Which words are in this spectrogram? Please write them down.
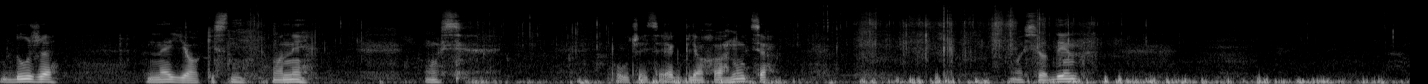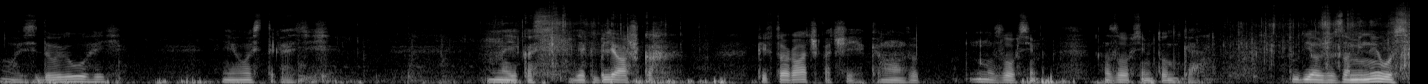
дуже неякісні. Вони ось, виходить, як бляха гнуться. Ось один. Ось другий. І ось третій. Вона якась як бляшка. Півторачка чи яка. Воно тут ну, зовсім, зовсім тонке. Тут я вже замінив ось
